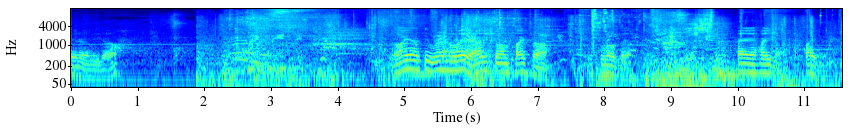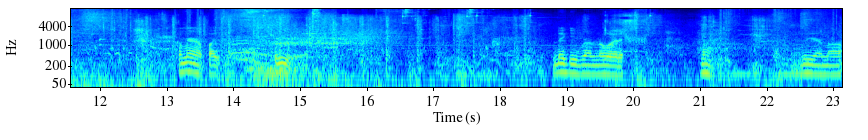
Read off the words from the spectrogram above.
Literally though. Why y'all keep running away? I just want to fight y'all. Just a little bit. Hey, how you doing? Fight me. Come here and fight me. They keep running away. yeah, no.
